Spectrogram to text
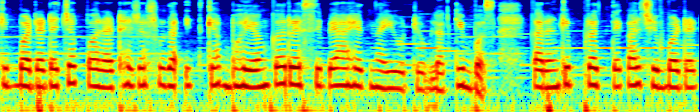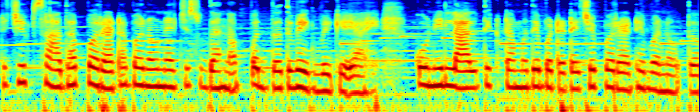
की बटाट्याच्या पराठ्याच्या सुद्धा इतक्या भयंकर रेसिपी आहेत ना यूट्यूबला की बस. कारण की प्रत्येकाची बटाट्याची साधा पराठा बनवण्याची सुद्धा ना पद्धत वेगवेगळी आहे. कोणी लाल तिखटामध्ये बटाट्याचे पराठे बनवतं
